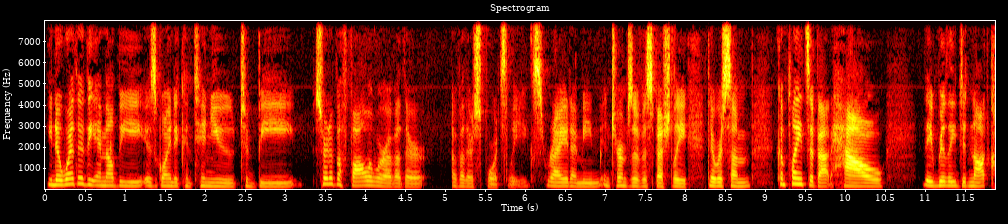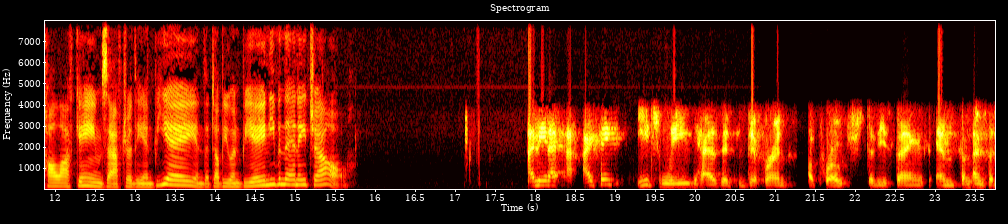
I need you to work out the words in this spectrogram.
you know, whether the MLB is going to continue to be sort of a follower of other of other sports leagues, right? I mean, in terms of especially there were some complaints about how they really did not call off games after the NBA and the WNBA and even the NHL. I mean, I, I think each league has its different approach to these things, and sometimes the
